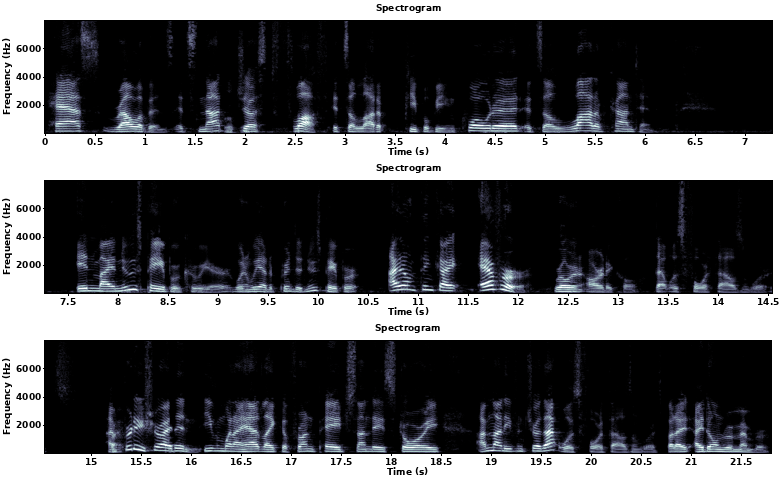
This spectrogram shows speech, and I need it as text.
has relevance. It's not mm-hmm. just fluff. It's a lot of people being quoted. It's a lot of content. In my newspaper career, when we had a printed newspaper, I don't think I ever wrote an article that was 4,000 words. I'm right. pretty sure I didn't. Even when I had like a front page Sunday story, I'm not even sure that was 4,000 words, but I, I don't remember.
